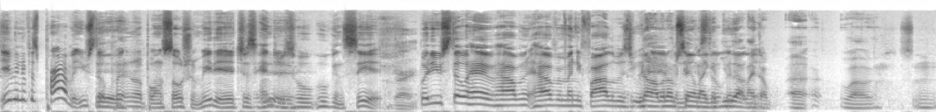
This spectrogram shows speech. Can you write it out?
Even if it's private, you still Yeah. putting it up on social media. It just hinders Yeah. who who can see it. Right. But you still have however, however many followers you no, have. but I'm saying like if you got like there. a uh, well, mm,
